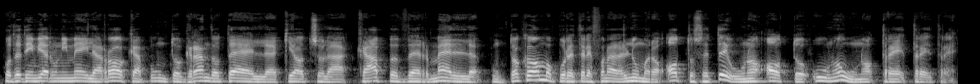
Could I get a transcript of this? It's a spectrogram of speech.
Potete inviare un'email a roca.grandotel-capvermel.com oppure telefonare al numero 871 811 333.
